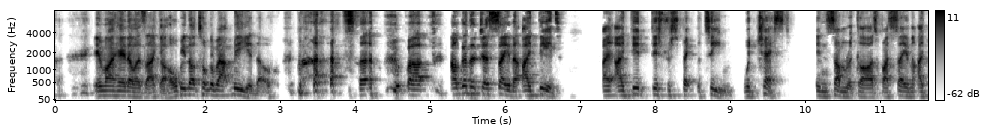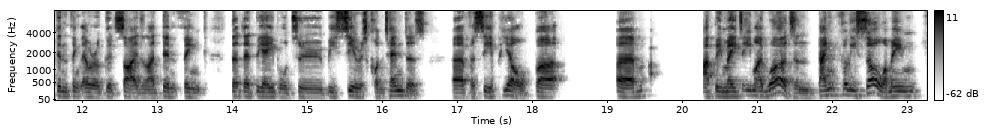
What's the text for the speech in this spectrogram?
in my head, I was like, I hope he's not talking about me, you know. but, uh, but, I'm going to just say that I did. I, I did disrespect the team with chest in some regards by saying that I didn't think they were a good side and I didn't think that they'd be able to be serious contenders uh, for CPL. But um, I've been made to eat my words, and thankfully so. I mean,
